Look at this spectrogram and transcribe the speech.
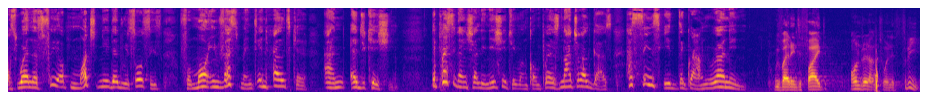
as well as free up much needed resources for more investment in healthcare and education. The presidential initiative on compressed natural gas has since hit the ground running. We've identified 123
